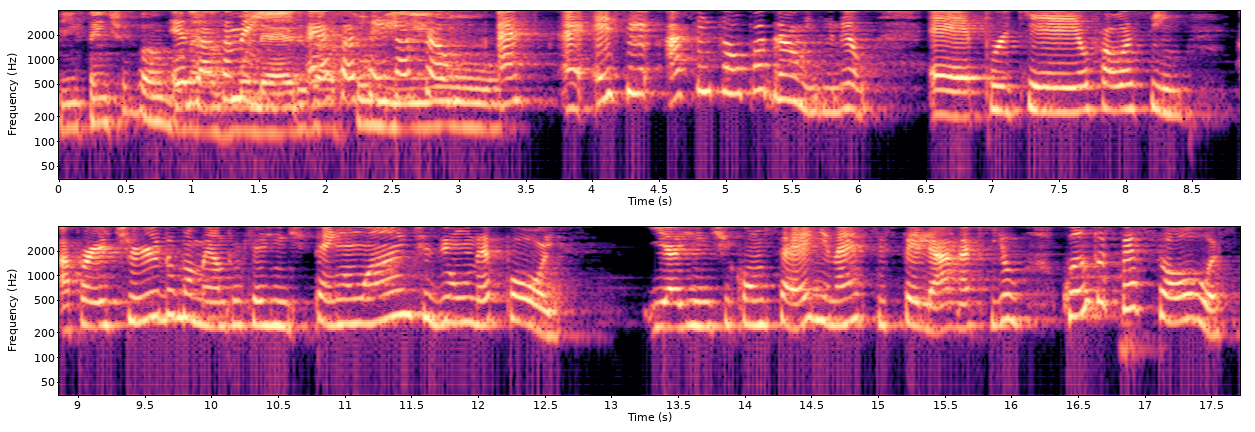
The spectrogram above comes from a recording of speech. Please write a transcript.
Incentivando né, Exatamente. as mulheres Essa a aceitação. o- É, é esse aceitar o padrão, entendeu? É porque eu falo assim, a partir do momento que a gente tem um antes e um depois, e a gente consegue, né, se espelhar naquilo, quantas pessoas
